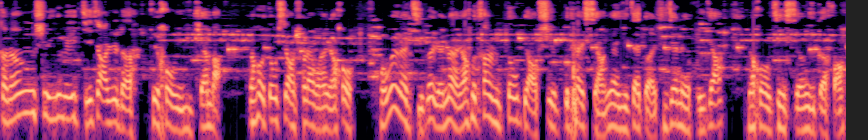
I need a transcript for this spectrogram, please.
可能是因为节假日的最后一天吧，然后都希望出来玩。然后我问了几个人呢，然后他们都表示不太想愿意在短时间内回家，然后进行一个防护。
